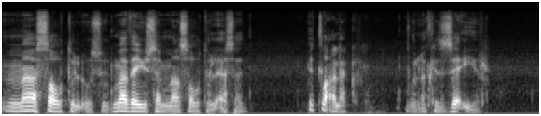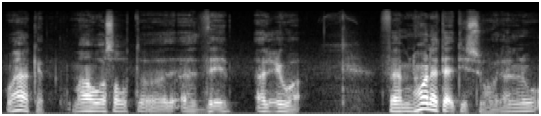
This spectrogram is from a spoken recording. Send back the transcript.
ما صوت الأسود؟ ماذا يسمى صوت الأسد؟ يطلع لك يقول لك الزئير. وهكذا. ما هو صوت الذئب؟ العواء. فمن هنا تأتي السهولة لأنه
